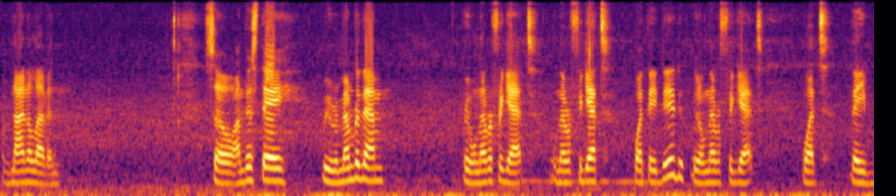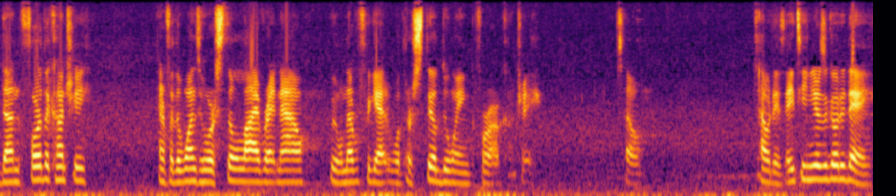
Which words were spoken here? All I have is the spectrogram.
of 9 11. So on this day, we remember them. We will never forget. We'll never forget what they did. We will never forget what they've done for the country and for the ones who are still alive right now. We will never forget what they're still doing for our country. So, that's how it is. 18 years ago today,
